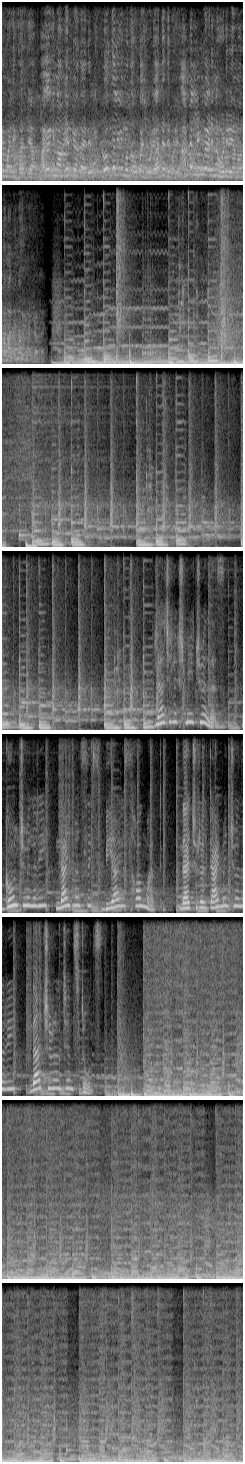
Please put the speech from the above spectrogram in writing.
ಏನು ಮಾಡ್ಲಿಕ್ಕೆ ಸಾಧ್ಯ ಹಾಗಾಗಿ ನಾವು ಏನು ಕೇಳ್ತಾ ಇದ್ದೀವಿ ಲೋಕಲ್ಗೆ ಮೊದಲು ಅವಕಾಶ ಕೊಡಿ ಆದ್ಯತೆ ಕೊಡಿ ಆಮೇಲೆ ನಿಮ್ಮ ಗಾಡಿನ ಹೊಡಿರಿ ಅನ್ನುವಂತ ಮಾತನ್ನು ಅವ್ರಿಗೆ ನಾನು ಕೇಳ್ತಾ ಇದ್ದೀನಿ. Rajalakshmi Jewelers, Gold Jewelry 916 BIS natural diamond jewellery natural gem Gemstones.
